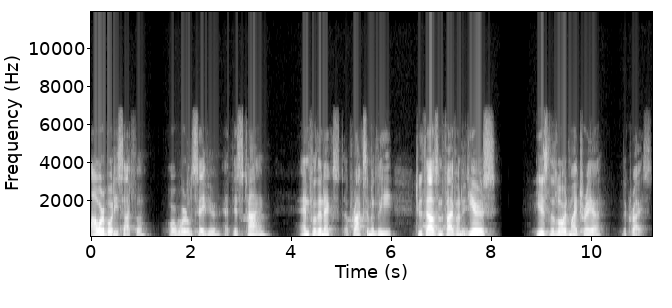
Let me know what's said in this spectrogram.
Our bodhisattva, or world savior, at this time, and for the next approximately 2,500 years, is the Lord Maitreya, the Christ.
